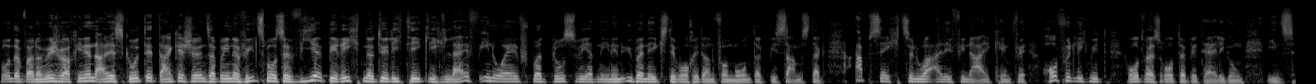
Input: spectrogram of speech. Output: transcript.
Wunderbar, dann wünschen wir auch Ihnen alles Gute. Dankeschön, Sabrina Filzmoser. Wir berichten natürlich täglich live in ORF Sport Plus, werden Ihnen übernächste Woche dann von Montag bis Samstag ab 16 Uhr alle Finalkämpfe, hoffentlich mit rot-weiß-roter Beteiligung, ins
